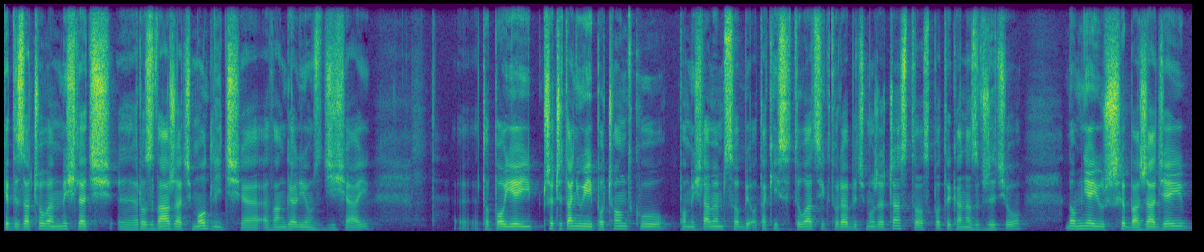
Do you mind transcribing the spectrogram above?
Kiedy zacząłem myśleć, y, rozważać, modlić się Ewangelią z dzisiaj, y, to po jej przeczytaniu jej początku pomyślałem sobie o takiej sytuacji, która być może często spotyka nas w życiu. No mnie już chyba rzadziej,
